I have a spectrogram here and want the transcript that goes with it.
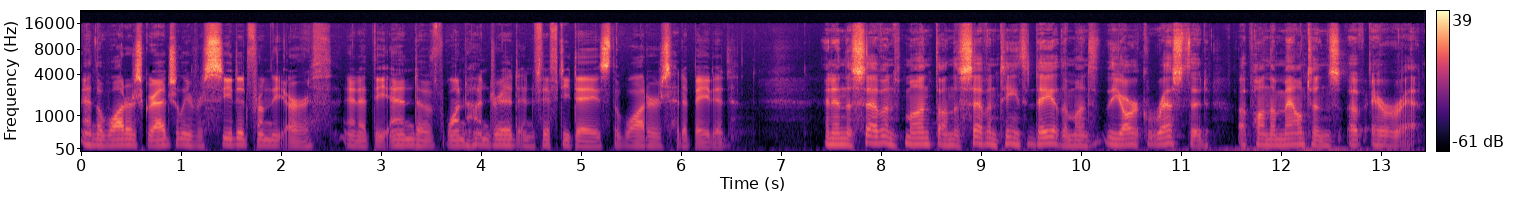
And the waters gradually receded from the earth, and at the end of 150 days the waters had abated. And in the seventh month, on the seventeenth day of the month, the ark rested upon the mountains of Ararat.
